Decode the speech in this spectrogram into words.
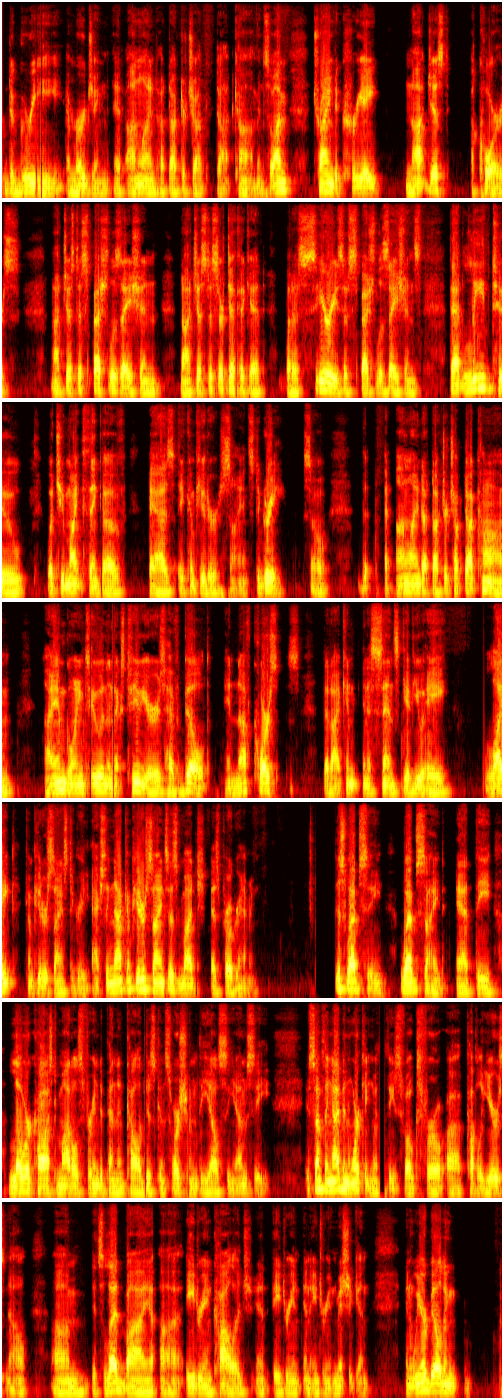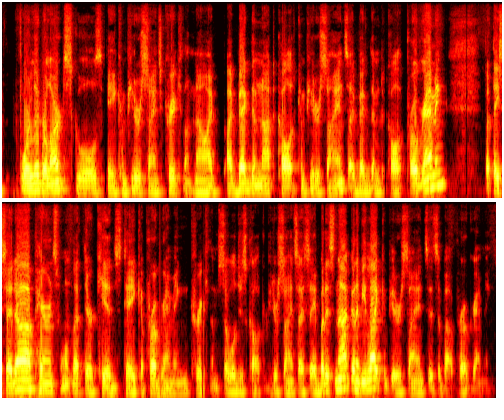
degree emerging at online.drchuck.com. And so I'm trying to create not just a course, not just a specialization, not just a certificate, but a series of specializations that lead to what you might think of as a computer science degree. So the, at online.drchuck.com, I am going to, in the next few years, have built enough courses that I can, in a sense, give you a light computer science degree. Actually, not computer science as much as programming. This website, website at the Lower Cost Models for Independent Colleges Consortium, the LCMC, is something I've been working with these folks for a couple of years now. Um, it's led by uh, Adrian College in Adrian, in Adrian, Michigan. And we are building for liberal arts schools a computer science curriculum. Now, I, I begged them not to call it computer science. I beg them to call it programming but they said, oh, parents won't let their kids take a programming curriculum, so we'll just call it computer science. I say, but it's not going to be like computer science, it's about programming.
